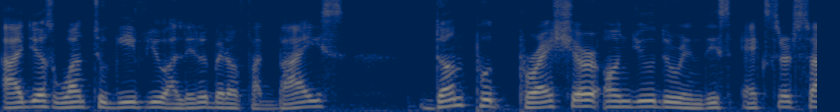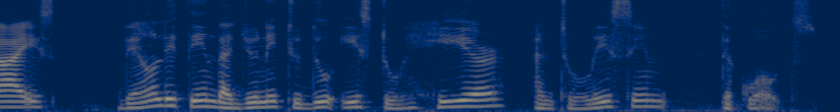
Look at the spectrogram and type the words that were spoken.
I just want to give you a little bit of advice. Don't put pressure on you during this exercise. The only thing that you need to do is to hear and to listen the quotes.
